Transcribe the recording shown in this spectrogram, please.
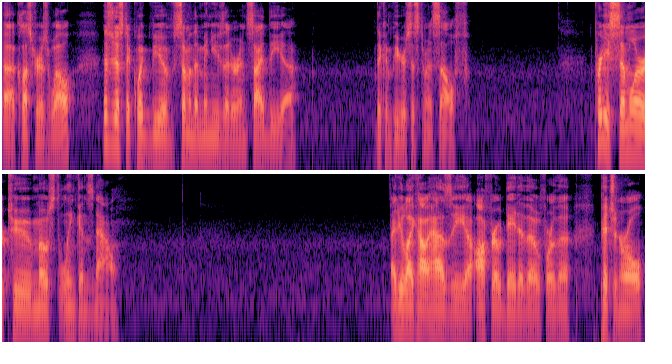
uh, cluster as well. This is just a quick view of some of the menus that are inside the uh, the computer system itself. Pretty similar to most Lincolns now. I do like how it has the uh, off-road data though for the pitch and roll.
